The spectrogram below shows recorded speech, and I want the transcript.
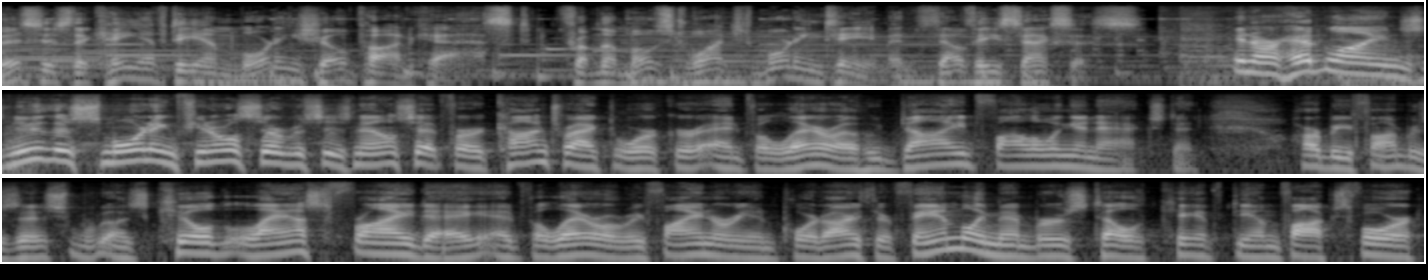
This is the KFDM Morning Show podcast from the most watched morning team in Southeast Texas. In our headlines, new this morning, funeral services now set for a contract worker at Valero who died following an accident. Harvey Fabregas was killed last Friday at Valero Refinery in Port Arthur. Family members tell KFDM Fox 4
